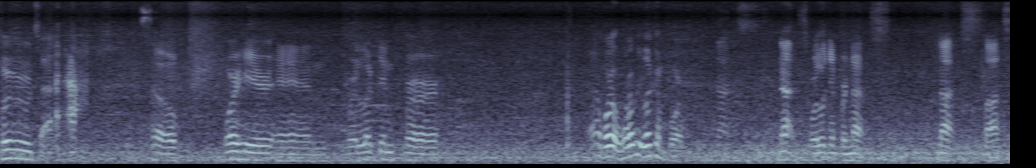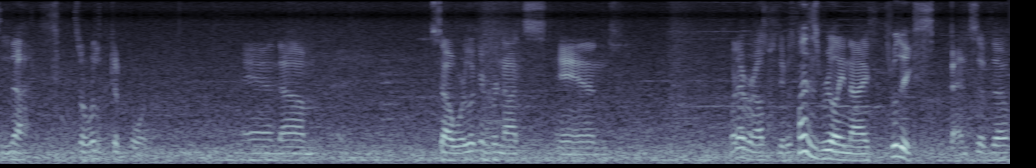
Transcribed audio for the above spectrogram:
Foods. so we're here and we're looking for. Uh, what, what are we looking for? Nuts. Nuts. We're looking for nuts. Nuts. Lots of nuts. That's what we're looking for. And um, so we're looking for nuts and whatever else we do. This place is really nice. It's really expensive though.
